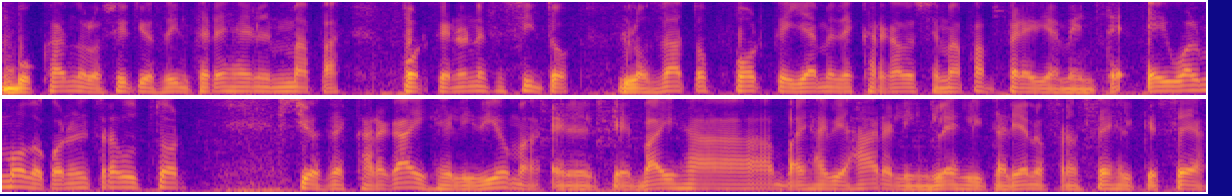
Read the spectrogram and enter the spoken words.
buscando los sitios de interés en el mapa, porque no necesito los datos porque ya me he descargado ese mapa previamente. E igual modo con el traductor, si os descargáis el idioma en el que vais a, vais a viajar, el inglés, el italiano, el francés, el que sea,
